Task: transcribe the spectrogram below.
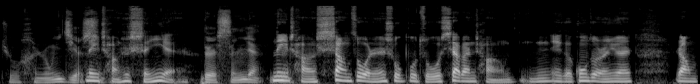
就很容易解释。那场是神演，对神演。那场上座人数不足，下半场那个工作人员让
